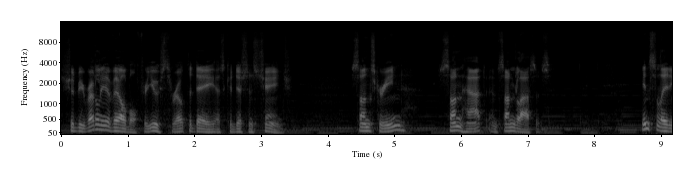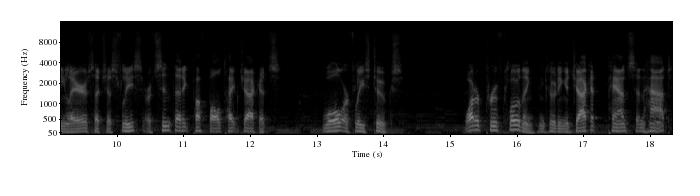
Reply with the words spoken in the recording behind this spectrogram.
should be readily available for use throughout the day as conditions change. Sunscreen, sun hat, and sunglasses. Insulating layers such as fleece or synthetic puffball type jackets, wool or fleece toques waterproof clothing, including a jacket, pants, and hat,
